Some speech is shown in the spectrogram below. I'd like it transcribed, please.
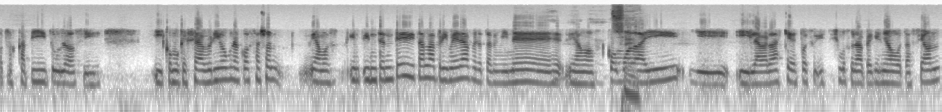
otros capítulos y y como que se abrió una cosa, yo, digamos, intenté editar la primera, pero terminé, digamos, cómoda ahí y, y, la verdad es que después hicimos una pequeña votación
